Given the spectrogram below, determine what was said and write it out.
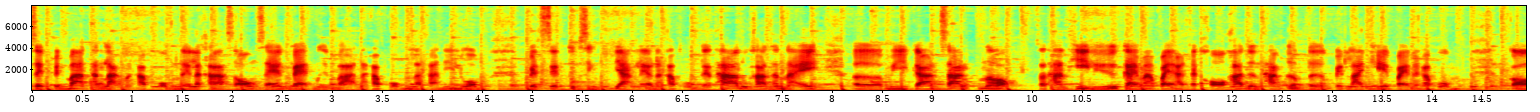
เสร็จเป็นบ้านทั้งหลังนะครับผมในราคา 280,000 บาทนะครับผมราคานี้รวมเบ็ดเสร็จทุกสิ่งทุกอย่างแล้วนะครับผมแต่ถ้าลูกค้าท่านไหนมีการสร้างนอกสถานที่หรือไกลมากไปอาจจะขอค่าเดินทางเพิ่มเติมเป็นรายเคสไปนะครับผมก็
